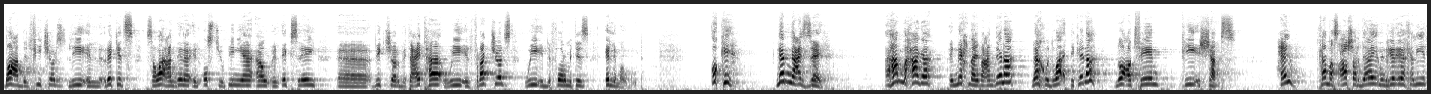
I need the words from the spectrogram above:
بعض ال features لل rickets سواء عندنا ال osteopenia أو ال X-ray picture بتاعتها وال fractures وال deformities اللي موجودة. okay نمنع إزاي؟ اهم حاجة ان إحنا يبقى عندنا ناخد وقت كده نقعد فين؟ في الشمس. حلو؟ خمس عشر دقايق من غير إيه يا خليل؟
